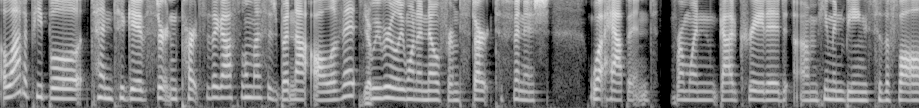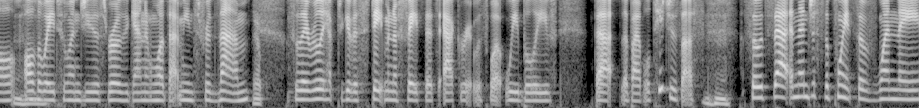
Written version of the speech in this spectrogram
a lot of people tend to give certain parts of the gospel message, but not all of it. Yep. So we really want to know from start to finish what happened from when God created um, human beings to the fall, all the way to when Jesus rose again, and what that means for them. Yep. So they really have to give a statement of faith that's accurate with what we believe that the Bible teaches us. So it's that and then just the points of when they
